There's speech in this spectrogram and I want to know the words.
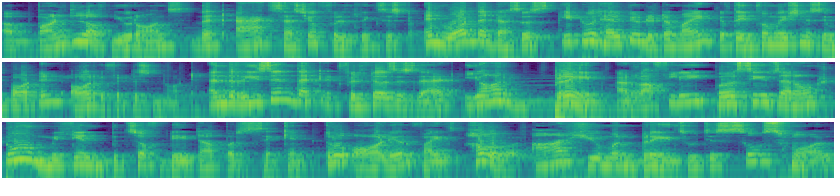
a bundle of neurons that acts as your filtering system. And what that does is it will help you determine if the information is important or if it is not. And the reason that it filters is that your brain roughly perceives around 2 million bits of data per second through all your five. However, our human brains, which is so small,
